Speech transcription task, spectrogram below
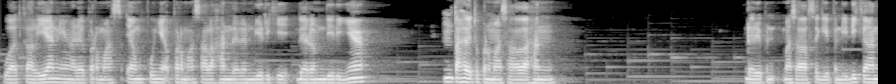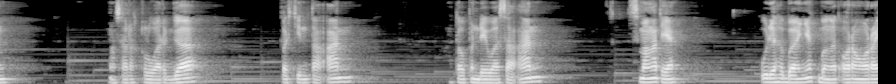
Buat kalian yang ada permas yang punya permasalahan dalam diri dalam dirinya entah itu permasalahan dari masalah segi pendidikan masalah keluarga percintaan atau pendewasaan, semangat ya. Udah banyak banget orang-orang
